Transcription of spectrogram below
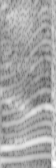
know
